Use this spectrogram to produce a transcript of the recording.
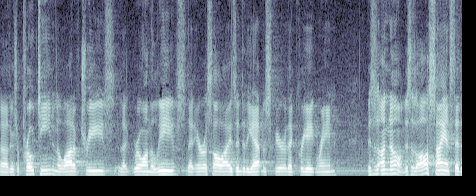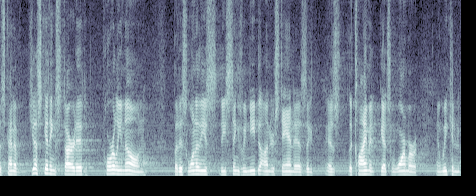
Uh, there's a protein in a lot of trees that grow on the leaves that aerosolize into the atmosphere that create rain. This is unknown. This is all science that is kind of just getting started poorly known, but it's one of these, these things we need to understand as the, as the climate gets warmer and we can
